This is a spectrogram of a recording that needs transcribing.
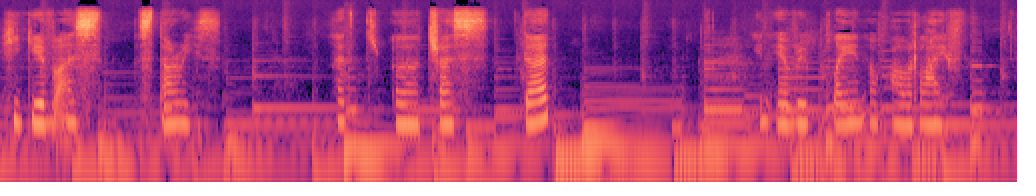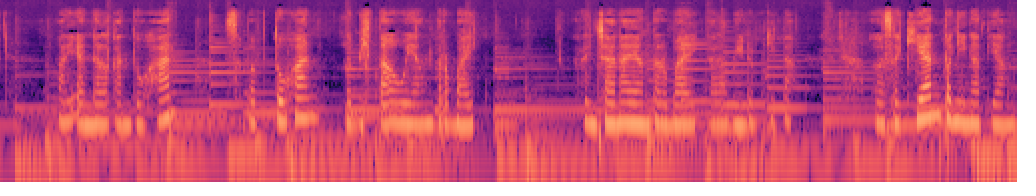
He gave us stories. Let's uh, trust God in every plane of our life. Mari andalkan Tuhan, sebab Tuhan lebih tahu yang terbaik, rencana yang terbaik dalam hidup kita. Uh, sekian pengingat yang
